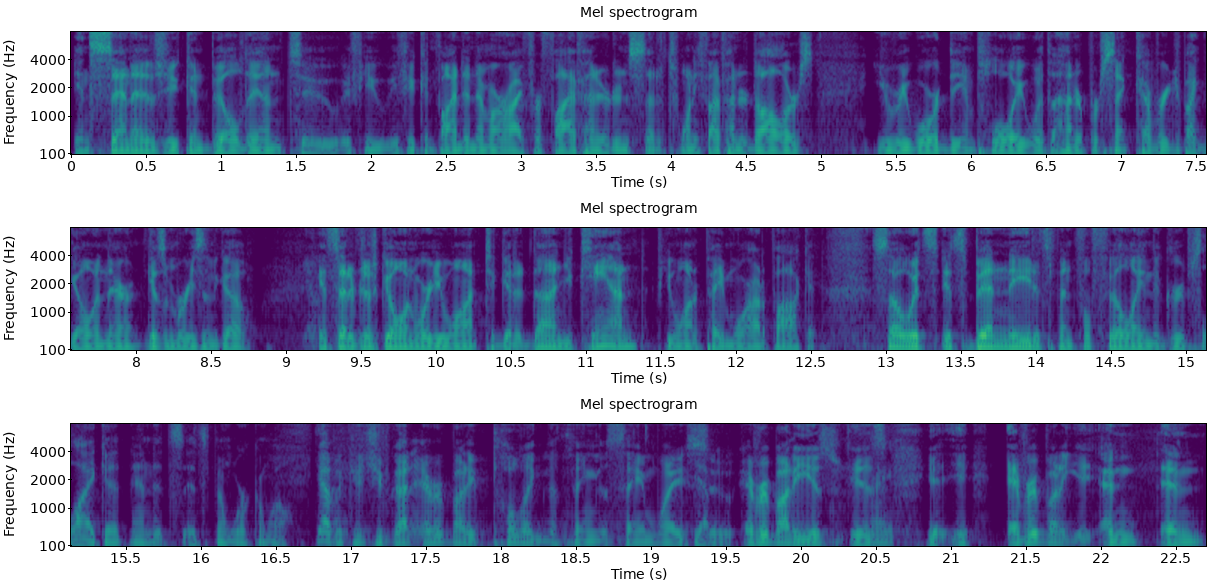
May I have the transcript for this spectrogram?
incentives you can build into if you if you can find an MRI for 500 instead of $2500 you reward the employee with 100% coverage by going there it gives them a reason to go Instead of just going where you want to get it done, you can if you want to pay more out of pocket. So it's it's been neat. It's been fulfilling. The groups like it, and it's it's been working well. Yeah, because you've got everybody pulling the thing the same way, Sue. Everybody is is Right. y- y- everybody and and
